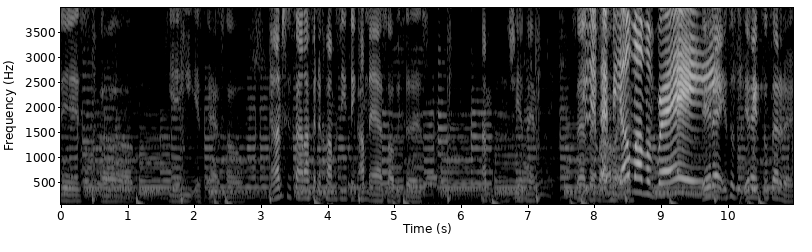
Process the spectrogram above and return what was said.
this, um, yeah, he is the asshole. And honestly, sign off in the comments. You think I'm the asshole because I'm, she hasn't. hasn't You didn't pay for your mama braid. It ain't. It ain't till Saturday.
